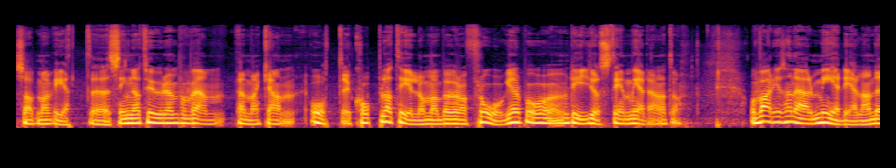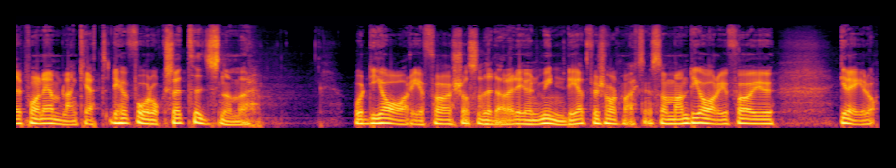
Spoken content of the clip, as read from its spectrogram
så att man vet eh, signaturen på vem, vem man kan återkoppla till om man behöver ha frågor på det, just det meddelandet. Då. Och varje sån här meddelande på en M-blankett, det får också ett tidsnummer. Och diarieförs och så vidare. Det är ju en myndighet, Försvarsmakten, så man diarieför ju grejer då.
